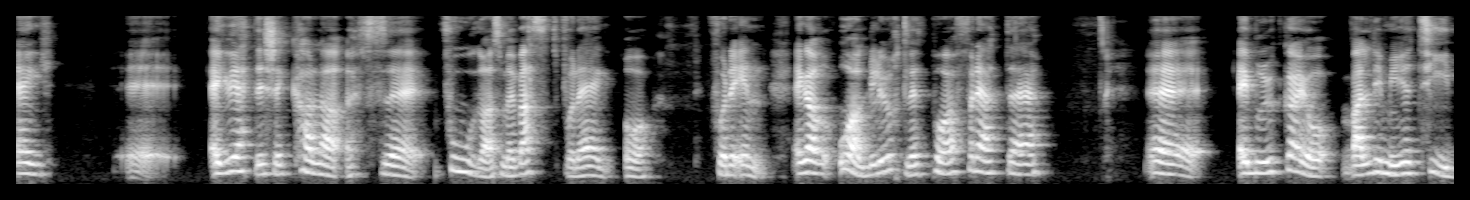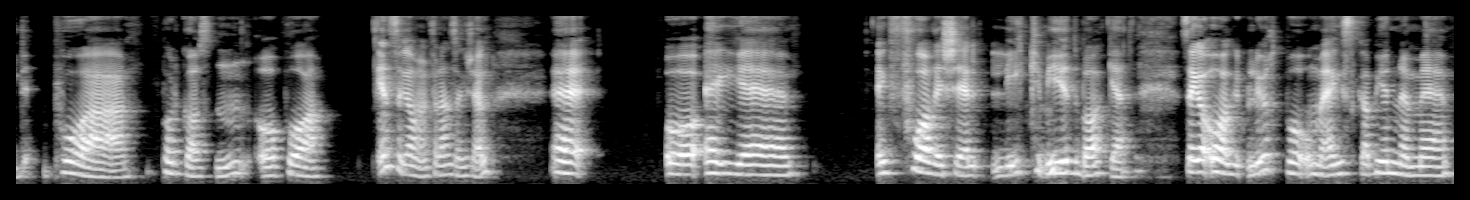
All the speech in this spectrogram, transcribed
jeg eh, jeg vet ikke hva slags eh, fora som er best for deg å få det inn. Jeg har òg lurt litt på, fordi at eh, eh, jeg bruker jo veldig mye tid på podkasten og på Instagrammen, for den saks skyld. Eh, og jeg, eh, jeg får ikke like mye tilbake. Så jeg har òg lurt på om jeg skal begynne med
